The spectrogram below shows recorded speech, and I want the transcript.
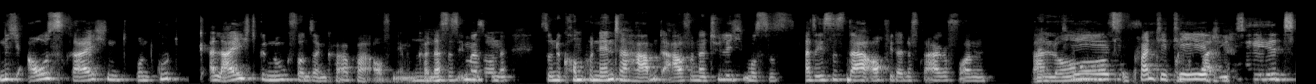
nicht ausreichend und gut leicht genug für unseren Körper aufnehmen können. Mhm. Dass es immer so eine, so eine Komponente haben darf. Und natürlich muss es, also ist es da auch wieder eine Frage von Balance Quantität. Qualität,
